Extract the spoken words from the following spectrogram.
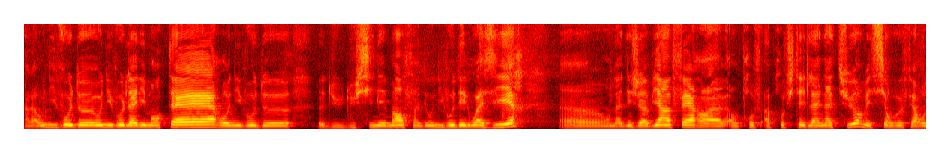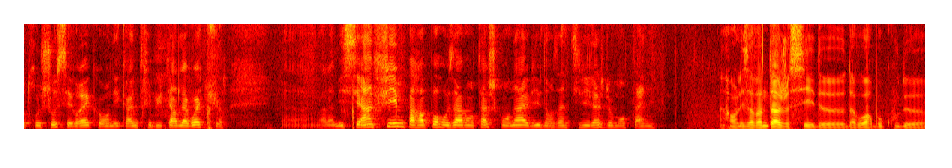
Voilà, au niveau de, au niveau de l'alimentaire, au niveau de, du, cinéma, enfin au niveau des loisirs, on a déjà bien à à, profiter de la nature, mais si on veut faire autre chose, c'est vrai qu'on est quand même tributaire de la voiture. Euh, voilà, mais c'est infime par rapport aux avantages qu'on a à vivre dans un petit village de montagne. Alors les avantages, c'est d'avoir beaucoup de,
